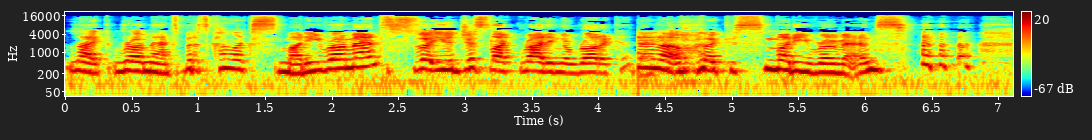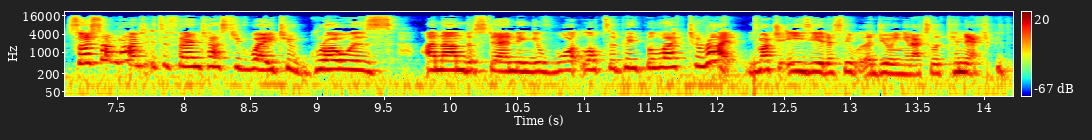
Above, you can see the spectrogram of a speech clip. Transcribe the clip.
like romance, but it's kind of like smutty romance. So you're just like writing erotica. I don't know, like a smutty romance. so sometimes it's a fantastic way to grow as an understanding of what lots of people like to write. It's much easier to see what they're doing and actually connect with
